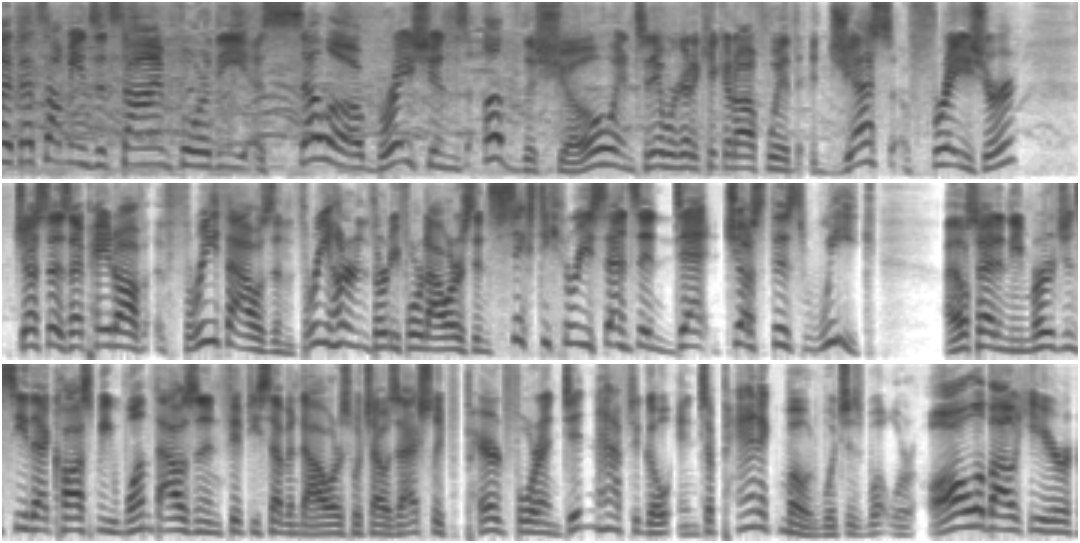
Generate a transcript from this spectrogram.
right, that sound means it's time for the celebrations of the show. And today we're going to kick it off with Jess Frazier. Jess says, I paid off $3,334.63 in debt just this week. I also had an emergency that cost me $1,057, which I was actually prepared for and didn't have to go into panic mode, which is what we're all about here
